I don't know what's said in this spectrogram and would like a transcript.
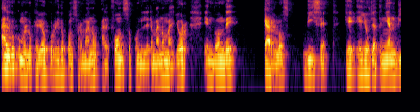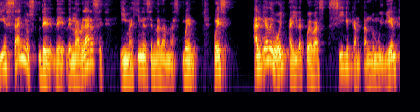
Algo como lo que había ocurrido con su hermano Alfonso, con el hermano mayor, en donde Carlos dice que ellos ya tenían 10 años de, de, de no hablarse. Imagínense nada más. Bueno, pues al día de hoy, Aida Cuevas sigue cantando muy bien,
